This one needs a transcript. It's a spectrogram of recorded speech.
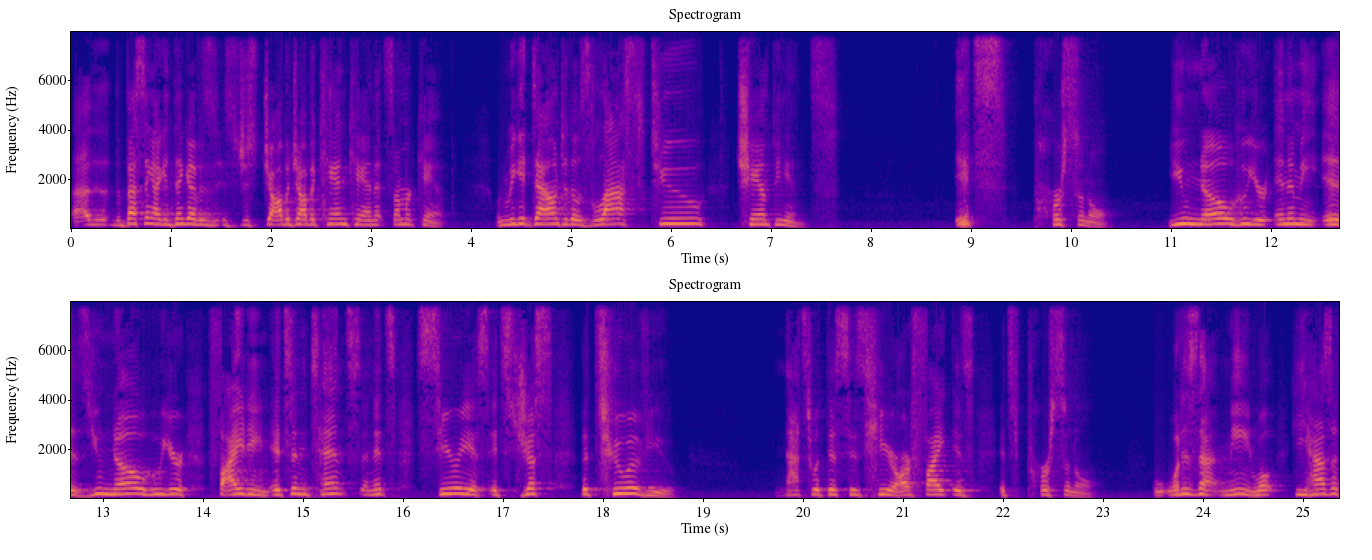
Uh, the, the, best thing I can think of is, is just Jabba Jabba Can Can at summer camp. When we get down to those last two champions, it's personal. You know who your enemy is. You know who you're fighting. It's intense and it's serious. It's just the two of you. That's what this is here. Our fight is it's personal. What does that mean? Well, he has a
